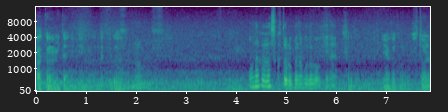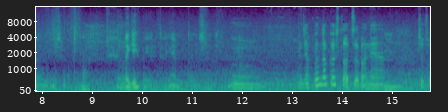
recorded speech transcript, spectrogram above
悪夢みたいなゲームなんだけど。うん。お腹がすくとろくなことが起きない、そうだね。いやだからちょっとあれは面白かったな、うん、ゲームやりたいね。もっと面白いうん。ジャック・ダックスター2がね、ゲーム、ちょっと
